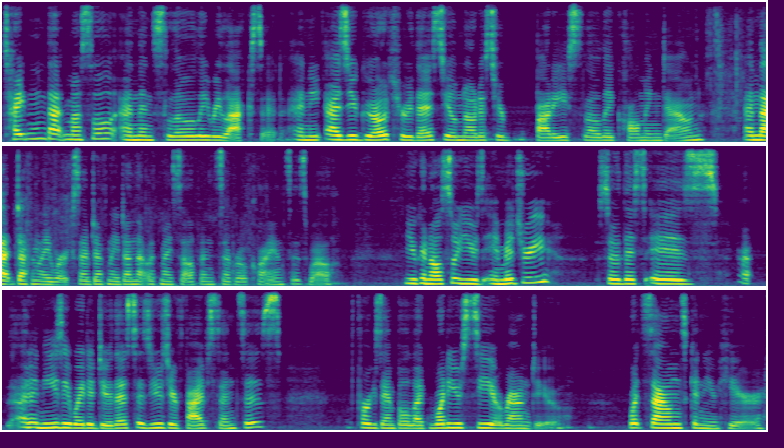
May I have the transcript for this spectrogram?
tighten that muscle, and then slowly relax it. And as you go through this, you'll notice your body slowly calming down and that definitely works. I've definitely done that with myself and several clients as well. You can also use imagery. So this is uh, an easy way to do this is use your five senses. For example, like what do you see around you? What sounds can you hear?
